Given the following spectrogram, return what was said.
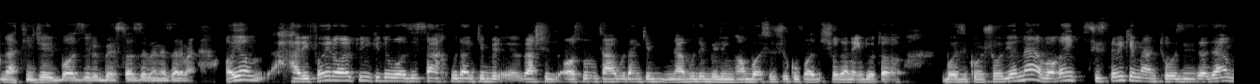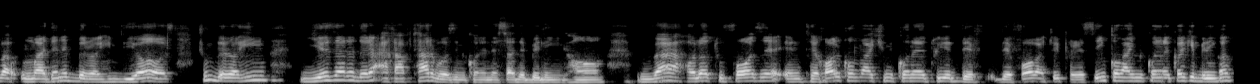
نتیجه بازی رو بسازه به نظر من. آیا حریفای رئال تو اینکه دو بازی سخت بودن که بخشی آسون تر بودن که نبوده بلینگهام باعث شکوفا شدن این دوتا بازیکن شد یا نه؟ واقعا این سیستمی که من توضیح دادم و اومدن براهیم دیاز چون براهیم یه ذره داره عقبتر بازی می‌کنه نسبت بلینگهام و حالا تو فاز انتقال کمک می‌کنه توی دفاع و توی pressing کمک می‌کنه. کاری که بلینگهام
